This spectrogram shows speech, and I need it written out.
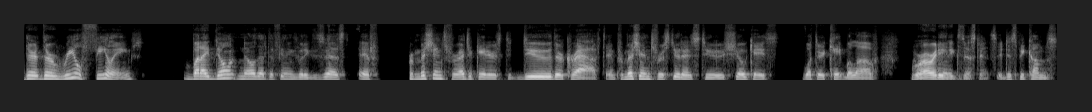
they're they're real feelings, but I don't know that the feelings would exist if permissions for educators to do their craft and permissions for students to showcase what they're capable of were already in existence. It just becomes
